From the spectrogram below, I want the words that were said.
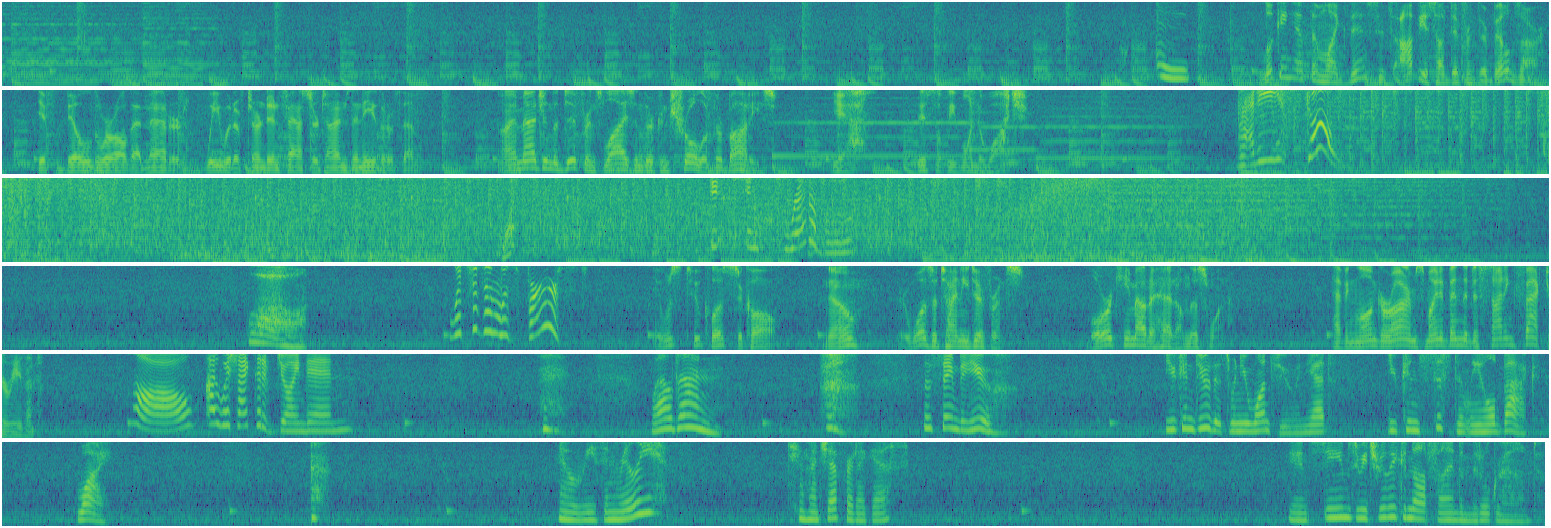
Looking at them like this, it's obvious how different their builds are. If build were all that mattered, we would have turned in faster times than either of them. I imagine the difference lies in their control of their bodies. Yeah, this'll be one to watch. Ready? Was too close to call. No, there was a tiny difference. Laura came out ahead on this one. Having longer arms might have been the deciding factor, even. Oh, I wish I could have joined in. Well done. The same to you. You can do this when you want to, and yet you consistently hold back. Why? No reason, really? Too much effort, I guess. It seems we truly cannot find a middle ground.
